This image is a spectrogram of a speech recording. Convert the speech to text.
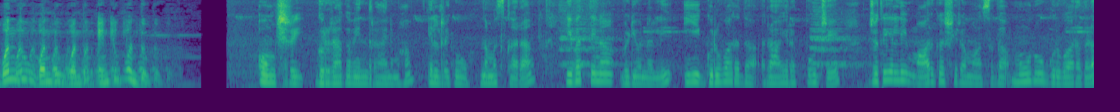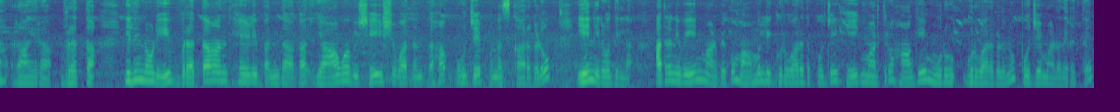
ಒಂದು ಒಂದು ಒಂದು, ಎಂಟು, ಒಂದು. ಓಂ ಶ್ರೀ ಗುರುರಾಘವೇಂದ್ರಾಯ ನಮಃ. ಎಲ್ರಿಗೂ ನಮಸ್ಕಾರ. ಇವತ್ತಿನ ವಿಡಿಯೋನಲ್ಲಿ ಈ ಗುರುವಾರದ ರಾಯರ ಪೂಜೆ, ಜೊತೆಯಲ್ಲಿ ಮಾರ್ಗಶಿರ ಮಾಸದ ಮೂರು ಗುರುವಾರಗಳ ರಾಯರ ವ್ರತ. ಇಲ್ಲಿ ನೋಡಿ, ವ್ರತ ಅಂತ ಹೇಳಿ ಬಂದಾಗ ಯಾವ ವಿಶೇಷವಾದಂತಹ ಪೂಜೆ ಪುನಸ್ಕಾರಗಳು ಏನಿರೋದಿಲ್ಲ. ಆದರೆ ನೀವೇನು ಮಾಡಬೇಕು? ಮಾಮೂಲಿ ಗುರುವಾರದ ಪೂಜೆ ಹೇಗೆ ಮಾಡ್ತೀರೋ ಹಾಗೇ ಮೂರು ಗುರುವಾರಗಳನ್ನು ಪೂಜೆ ಮಾಡೋದಿರುತ್ತೆ.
